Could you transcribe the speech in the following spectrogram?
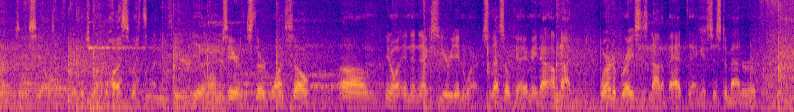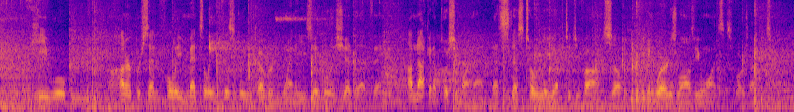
one of his ACLs, I forget which one it was, but when it was here. yeah, the one was here, this third one. So, um, you know, and the next year he didn't wear it. So that's okay. I mean, I, I'm not wearing a brace is not a bad thing. It's just a matter of he will be 100% fully mentally and physically recovered when he's able to shed that thing. And I'm not going to push him on that. That's that's totally up to Javon. So he can wear it as long as he wants, as far as I'm concerned.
